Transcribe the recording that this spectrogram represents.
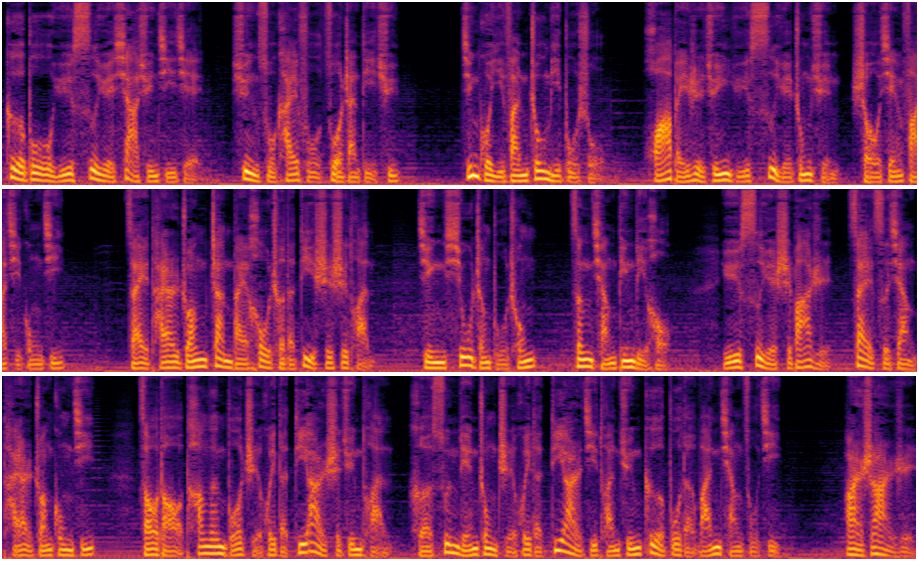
各部于四月下旬集结，迅速开赴作战地区。经过一番周密部署，华北日军于四月中旬首先发起攻击。在台儿庄战败后撤的第十师团，经休整补充、增强兵力后，于四月十八日再次向台儿庄攻击，遭到汤恩伯指挥的第二十军团和孙连仲指挥的第二集团军各部的顽强阻击。二十二日，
